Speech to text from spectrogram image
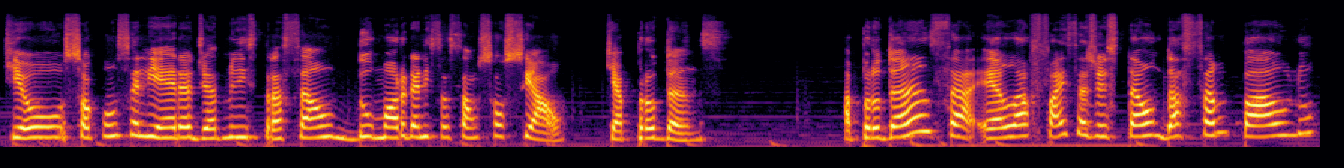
que eu sou conselheira de administração de uma organização social, que é a Prodança. A Prodança, ela faz a gestão da São Paulo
